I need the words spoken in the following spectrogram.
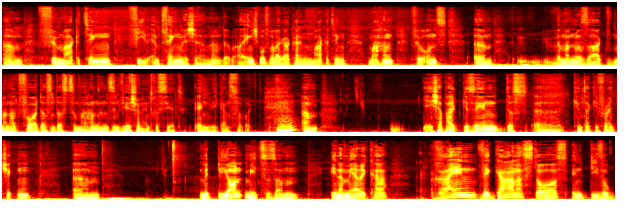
Ähm, für Marketing viel empfänglicher. Ne? Eigentlich muss man da gar kein Marketing machen für uns. Ähm, wenn man nur sagt, man hat vor, das und das zu machen, dann sind wir schon interessiert. Irgendwie ganz verrückt. Mhm. Ähm, ich habe halt gesehen, dass äh, Kentucky Fried Chicken ähm, mit Beyond Meat zusammen in Amerika rein vegane Stores, in, die so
